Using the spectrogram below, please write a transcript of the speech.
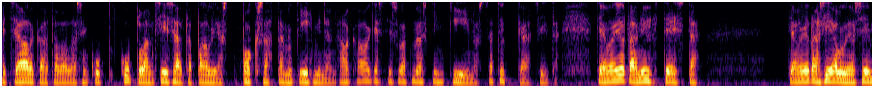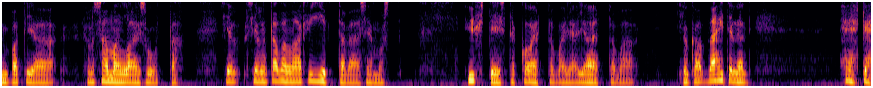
että se alkaa tavallaan sen kuplan sisältä paljast, poksahtanut ihminen, alkaa oikeasti sua myöskin kiinnostaa, tykkäät siitä. Teillä on jotain yhteistä, teillä on jotain sielujen sympatiaa, teillä on samanlaisuutta, siellä, siellä on tavallaan riittävää semmoista yhteistä koettavaa ja jaettavaa, joka vähitellen ehkä,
